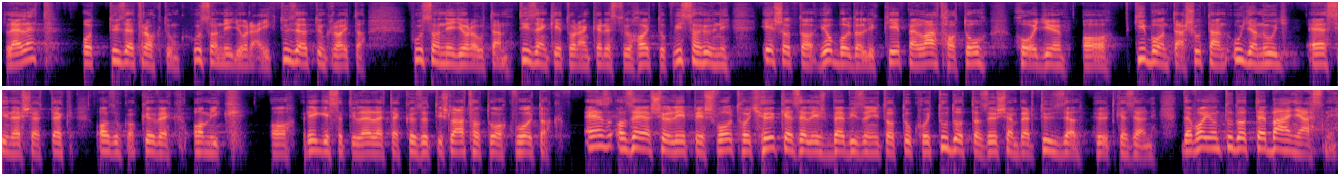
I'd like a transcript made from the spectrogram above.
lelet, ott tüzet raktunk, 24 óráig tüzeltünk rajta, 24 óra után 12 órán keresztül hagytuk visszahűlni, és ott a jobboldali képen látható, hogy a kibontás után ugyanúgy elszínesedtek azok a kövek, amik a régészeti leletek között is láthatóak voltak. Ez az első lépés volt, hogy hőkezelést bebizonyítottuk, hogy tudott az ősember tűzzel hőt kezelni. De vajon tudott-e bányászni?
